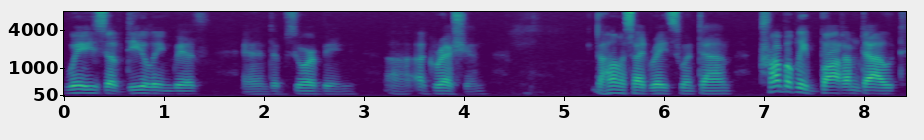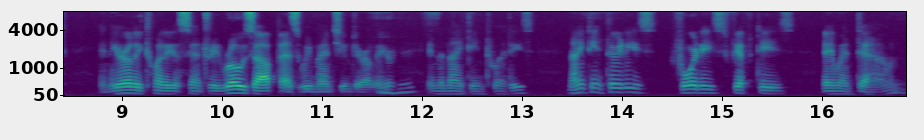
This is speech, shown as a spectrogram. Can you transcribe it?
Ways of dealing with and absorbing uh, aggression the homicide rates went down, probably bottomed out in the early 20th century, rose up, as we mentioned earlier, mm-hmm. in the 1920s. 1930s, 40s, 50s, they went down.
